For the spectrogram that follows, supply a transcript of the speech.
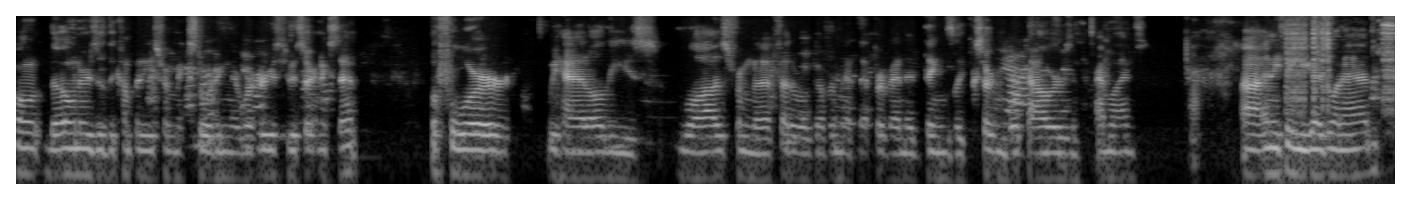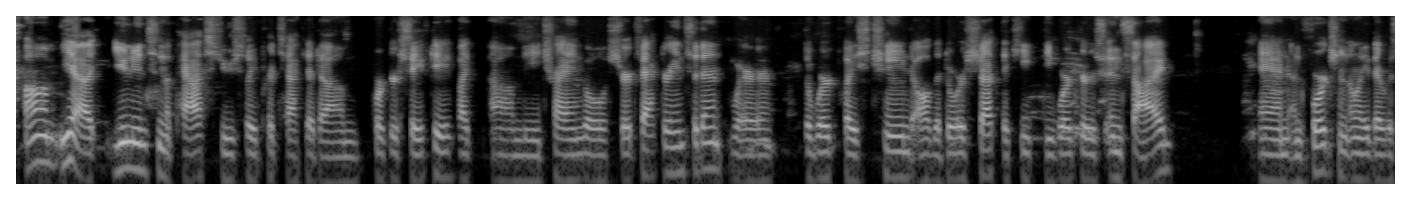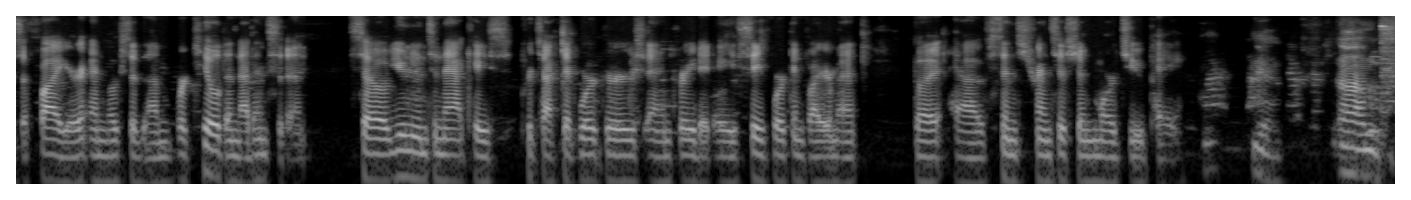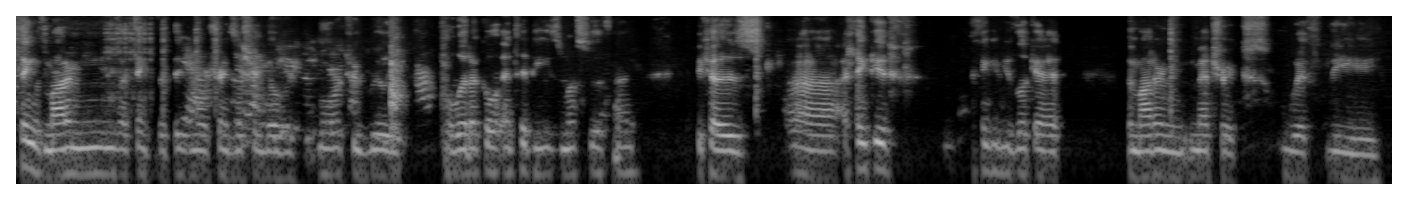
own, the owners of the companies from extorting their workers to a certain extent. Before we had all these laws from the federal government that prevented things like certain work hours and timelines. Uh, anything you guys want to add? Um, yeah, unions in the past usually protected um, worker safety, like um, the Triangle Shirt Factory incident, where the workplace chained all the doors shut to keep the workers inside. And unfortunately, there was a fire, and most of them were killed in that incident. So, unions in that case protected workers and created a safe work environment, but have since transitioned more to pay. Yeah. Um, thing with modern unions, I think that they've more transitioned over more to really political entities most of the time, because uh, I think if I think if you look at the modern metrics with the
